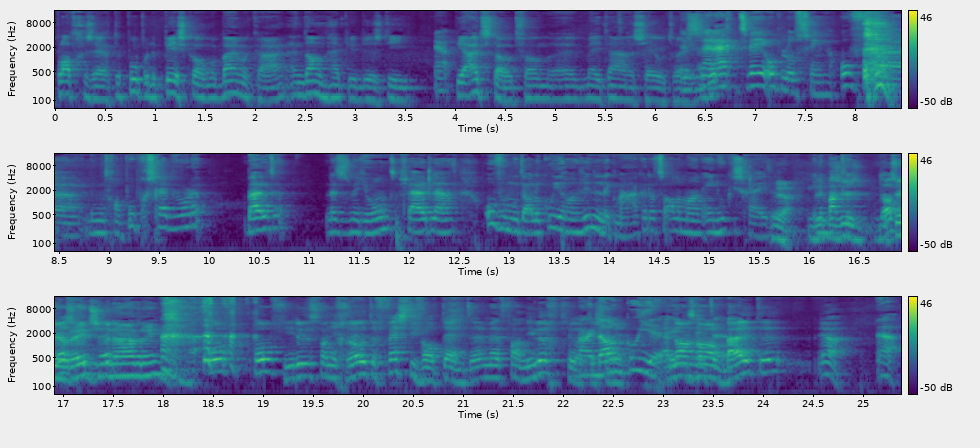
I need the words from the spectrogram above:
plat gezegd, de poep en de pis komen bij elkaar. En dan heb je dus die, Ja. die uitstoot van eh methaan en CO2. Dus er zijn eigenlijk twee oplossingen. Of eh, er moet gewoon poep geschept worden, buiten. Net als met je hond, als je uitlaat. Of we moeten alle koeien gewoon zindelijk maken, dat ze allemaal in één hoekje scheiden. ja, In een dit dus de Dat is best theoretische benadering. Ja, of, of je doet het van die grote festivaltenten met van die luchtfilters. Maar dan koeien En dan gewoon zitten. buiten. Ja. Ja,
